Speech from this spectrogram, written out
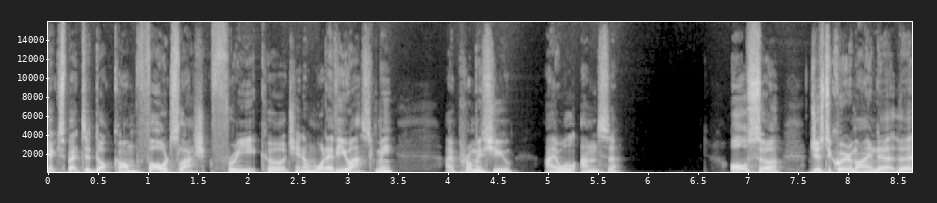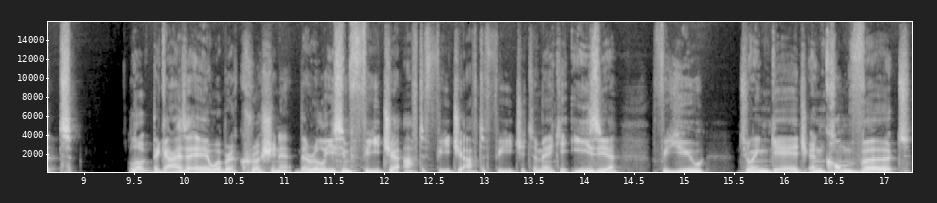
expected.com forward slash free coaching. And whatever you ask me, I promise you I will answer. Also, just a quick reminder that Look, the guys at Aweber are crushing it. They're releasing feature after feature after feature to make it easier for you to engage and convert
